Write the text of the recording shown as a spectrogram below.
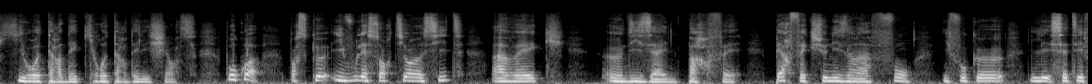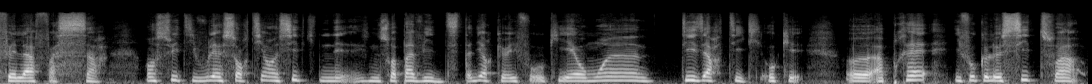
qui retardaient, qui retardaient l'échéance. Pourquoi? Parce qu'ils voulaient sortir un site avec un design parfait, perfectionniste dans la fond. Il faut que cet effet-là fasse ça. Ensuite, il voulait sortir un site qui ne soit pas vide, c'est-à-dire qu'il faut qu'il y ait au moins 10 articles. Ok. Euh, après, il faut que le site soit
